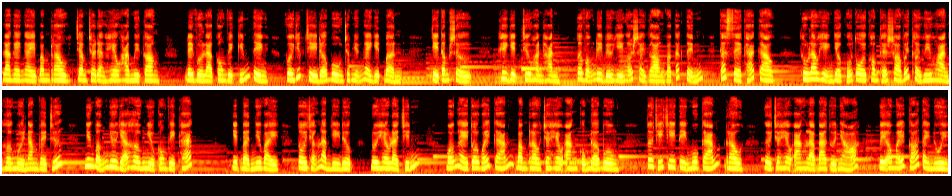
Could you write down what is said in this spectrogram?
là ngày ngày băm rau, chăm cho đàn heo 20 con. Đây vừa là công việc kiếm tiền, vừa giúp chị đỡ buồn trong những ngày dịch bệnh. Chị tâm sự, khi dịch chưa hoành hành, tôi vẫn đi biểu diễn ở Sài Gòn và các tỉnh, các xe khá cao. Thù lao hiện giờ của tôi không thể so với thời huy hoàng hơn 10 năm về trước, nhưng vẫn dư giả hơn nhiều công việc khác. Dịch bệnh như vậy, tôi chẳng làm gì được, nuôi heo là chính. Mỗi ngày tôi quấy cám, băm rau cho heo ăn cũng đỡ buồn. Tôi chỉ chi tiền mua cám, rau, người cho heo ăn là ba tuổi nhỏ, vì ông ấy có tay nuôi.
